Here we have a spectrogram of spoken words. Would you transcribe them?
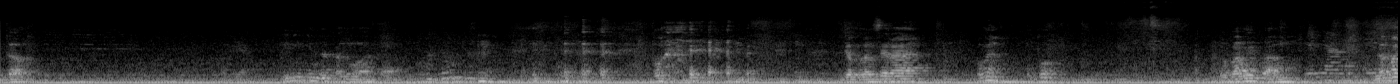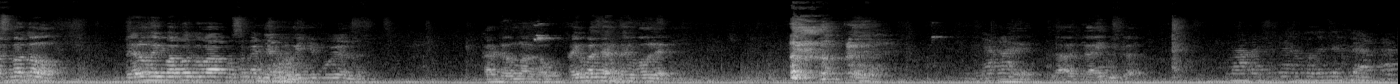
ito? Ito. Pinipindatan mo ata. Joke lang sir ha. Ka. Upo. Lang eh. Labas mo to. Pero may papagawa ko sa kanya. Gawin niyo po yun. Kada umaga. Tayo ka sir. Tayo ka ulit. Lakad. Hindi. Lakad ka. Ikot ka. Lakad nga ng magandang lakad.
